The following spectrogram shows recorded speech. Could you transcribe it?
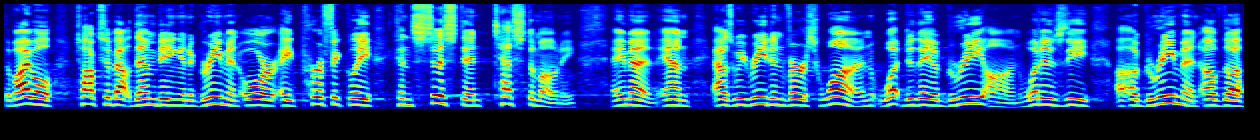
The Bible talks about them being in agreement or a perfectly consistent testimony. Amen. And as we read in verse 1, what do they agree on? What is the uh, agreement of the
